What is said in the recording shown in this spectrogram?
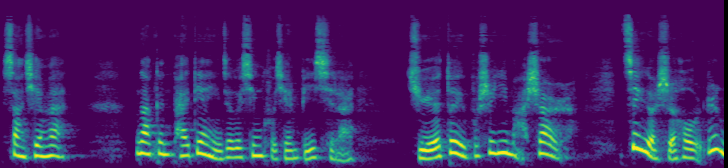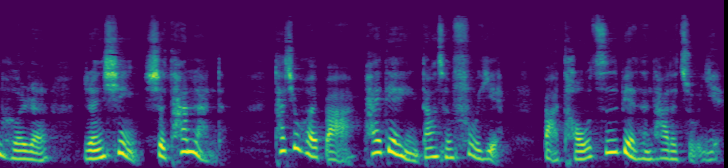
上千万，那跟拍电影这个辛苦钱比起来，绝对不是一码事儿啊！这个时候，任何人人性是贪婪的，他就会把拍电影当成副业，把投资变成他的主业。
